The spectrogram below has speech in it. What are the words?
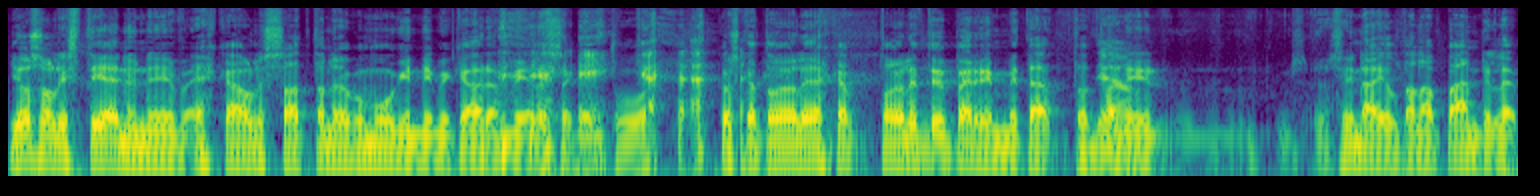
jos olisi tiennyt, niin ehkä olisi saattanut joku muukin nimi käydä mielessä kuin tuo. Koska toi oli ehkä toi oli typerin, mitä tota, niin, sinä iltana bändille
